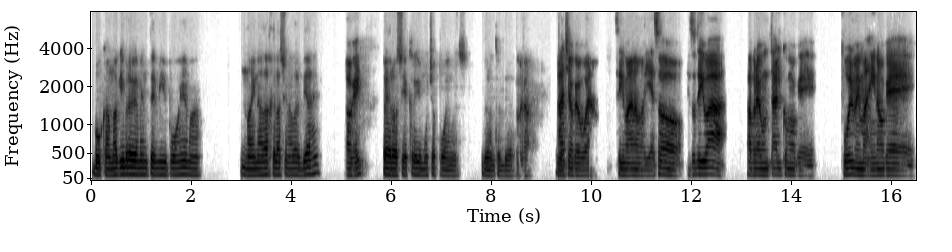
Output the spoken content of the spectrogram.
buscando aquí brevemente mi poema, no hay nada relacionado al viaje, Ok, pero sí escribí muchos poemas durante el viaje. Hacho, qué bueno. Sí, mano, y eso, eso te iba a preguntar como que full, me imagino que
